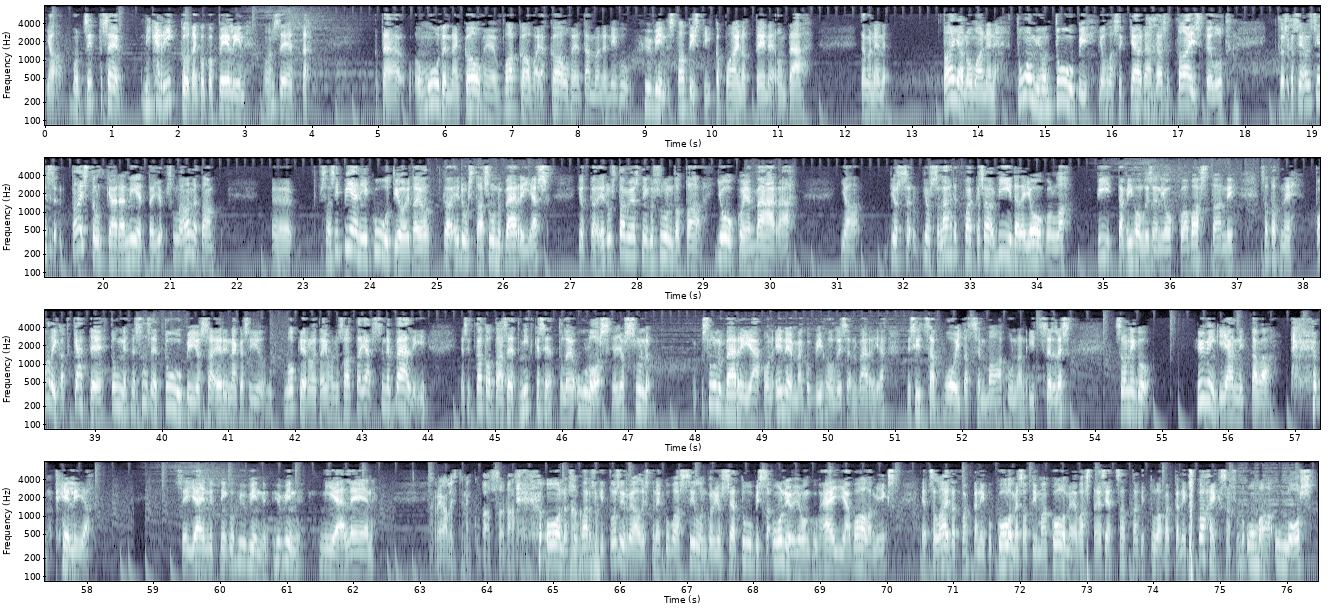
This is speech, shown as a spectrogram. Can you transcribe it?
Ja, mut sitten se mikä rikkoo tämän koko pelin, on se, että tämä on muuten näin kauhean vakava ja kauhean tämmönen niinku hyvin statistiikkapainotteinen on tämä tämmönen tajanomainen tuomion tuupi, jolla se käydään tässä taistelut. Koska siinä, siis taistelut käydään niin, että sulle annetaan ö, sellaisia pieniä kuutioita, jotka edustaa sun väriäs, jotka edustaa myös niinku sun tota, joukkojen määrää. Ja jos, jos sä lähdet vaikka sä viidelle joukolla viittä vihollisen joukkoa vastaan, niin satat ne palikat käteen, tunget ne se tuubiin, jossa erinäköisiä lokeroita, johon ne saattaa jäädä sinne väliin. Ja sitten katsotaan se, että mitkä sieltä tulee ulos, ja jos sun, sun väriä on enemmän kuin vihollisen väriä, niin sit sä voitat sen maakunnan itsellesi. Se on niinku hyvinkin jännittävä peli, ja se jäi nyt niinku hyvin, hyvin mieleen. Realistinen kuvaus sodasta. on, se on varsinkin tosi realistinen kuvaus silloin, kun jos siellä tuubissa on jo jonkun äijä valmiiksi, että sä laitat vaikka niinku kolme sotimaan kolmeen vastaan, ja sieltä saattaakin tulla vaikka niinku kahdeksan sun omaa ulos.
